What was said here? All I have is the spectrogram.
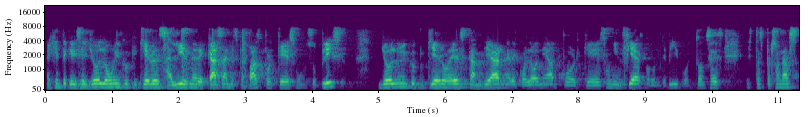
Hay gente que dice, yo lo único que quiero es salirme de casa de mis papás porque es un suplicio. Yo lo único que quiero es cambiarme de colonia porque es un infierno donde vivo. Entonces, estas personas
